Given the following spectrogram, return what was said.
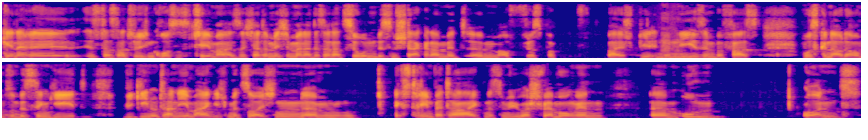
generell ist das natürlich ein großes Thema. Also ich hatte mich in meiner Dissertation ein bisschen stärker damit ähm, auch für das Beispiel mhm. Indonesien mhm. befasst, wo es genau darum so ein bisschen geht, wie gehen Unternehmen eigentlich mit solchen ähm, Extremwetterereignissen wie Überschwemmungen ähm, um. Und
